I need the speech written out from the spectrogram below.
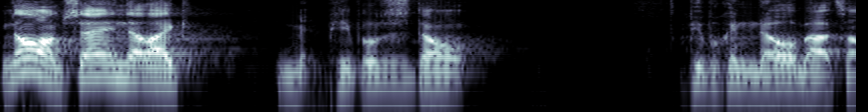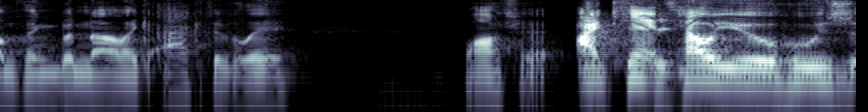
No, I'm saying that like people just don't. People can know about something, but not like actively watch it. I can't tell you who's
